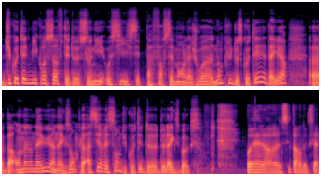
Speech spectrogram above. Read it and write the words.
du côté de Microsoft et de Sony aussi, c'est pas forcément la joie non plus de ce côté. D'ailleurs, bah, on en a eu un exemple assez récent du côté de, de la Xbox. Ouais, alors c'est paradoxal.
